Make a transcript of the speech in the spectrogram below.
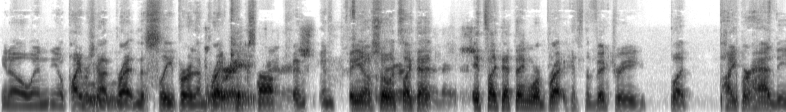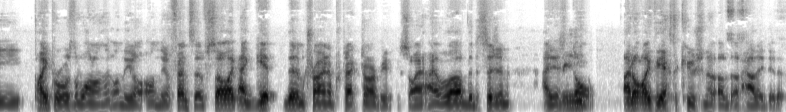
You know, when you know Piper's Ooh. got Bret in the sleeper, and then Bret Great kicks up, and, and you know, so it's like that. finish. It's like that thing where Bret gets the victory, but Piper had the Piper was the one on the on the on the offensive. So like I get them trying to protect Darby. So I, I love the decision. I just Me- don't I don't like the execution of, of how they did it.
